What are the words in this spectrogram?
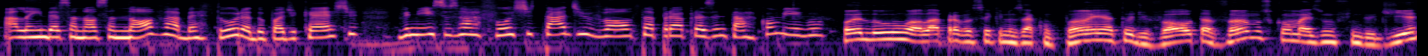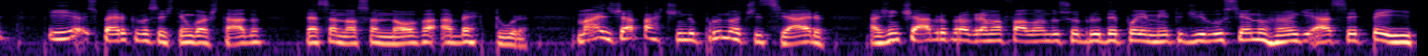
além dessa nossa nova abertura do podcast, Vinícius Harfush está de volta para apresentar comigo. Oi, Lu, olá para você que nos acompanha, estou de volta. Vamos com mais um Fim do Dia e eu espero que vocês tenham gostado dessa nossa nova abertura. Mas já partindo para o noticiário, a gente abre o programa falando sobre o depoimento de Luciano Hang à CPI,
